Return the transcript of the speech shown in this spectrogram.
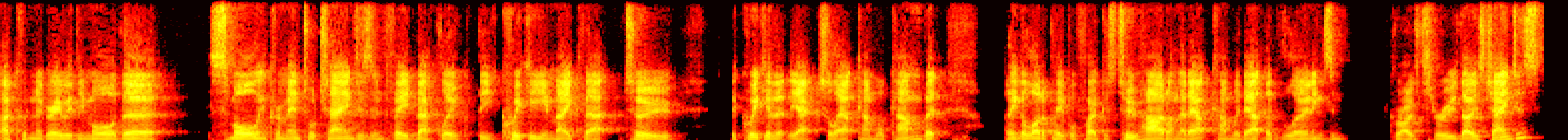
I couldn't agree with you more. The small incremental changes and feedback loop, the quicker you make that too, the quicker that the actual outcome will come. But I think a lot of people focus too hard on that outcome without the learnings and growth through those changes.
